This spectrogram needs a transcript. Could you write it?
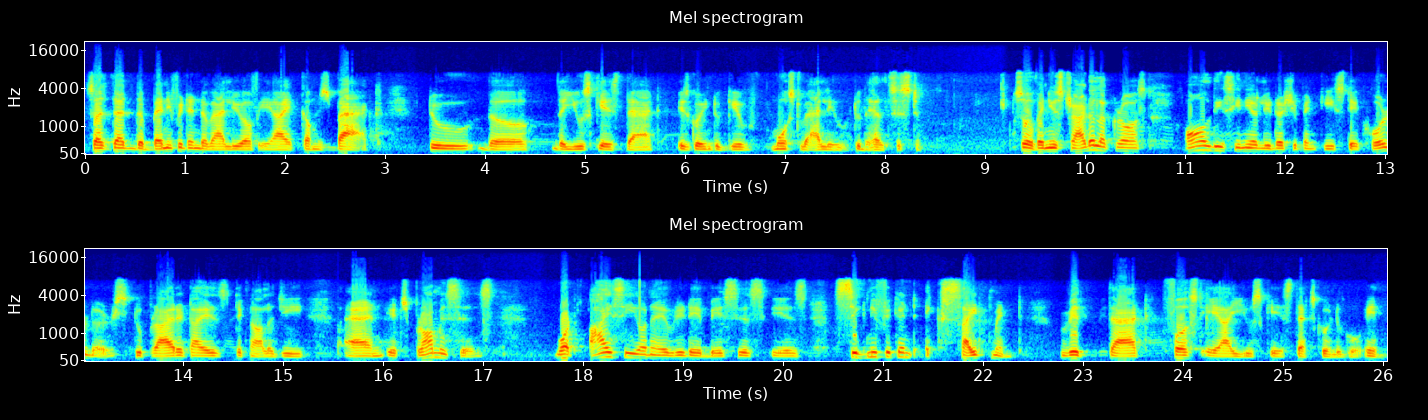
such that the benefit and the value of AI comes back to the the use case that is going to give most value to the health system. So when you straddle across all these senior leadership and key stakeholders to prioritize technology and its promises, what I see on an everyday basis is significant excitement with that first AI use case that's going to go in.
